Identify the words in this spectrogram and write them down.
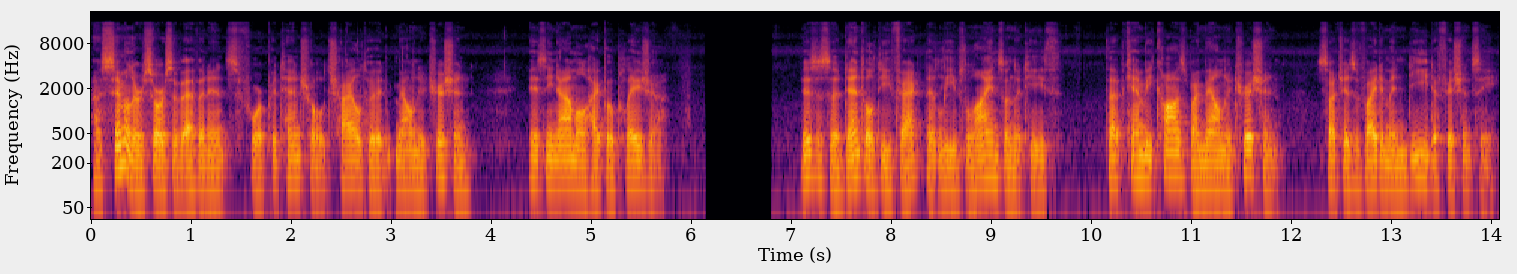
A similar source of evidence for potential childhood malnutrition is enamel hypoplasia. This is a dental defect that leaves lines on the teeth that can be caused by malnutrition, such as vitamin D deficiency.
